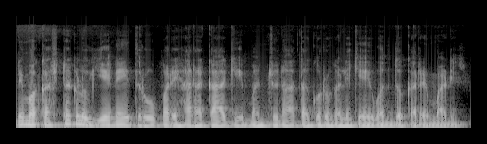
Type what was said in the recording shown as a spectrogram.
ನಿಮ್ಮ ಕಷ್ಟಗಳು ಏನೇ ಇದ್ದರೂ ಪರಿಹಾರಕ್ಕಾಗಿ ಮಂಜುನಾಥ ಗುರುಗಳಿಗೆ ಒಂದು ಕರೆ ಮಾಡಿ.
